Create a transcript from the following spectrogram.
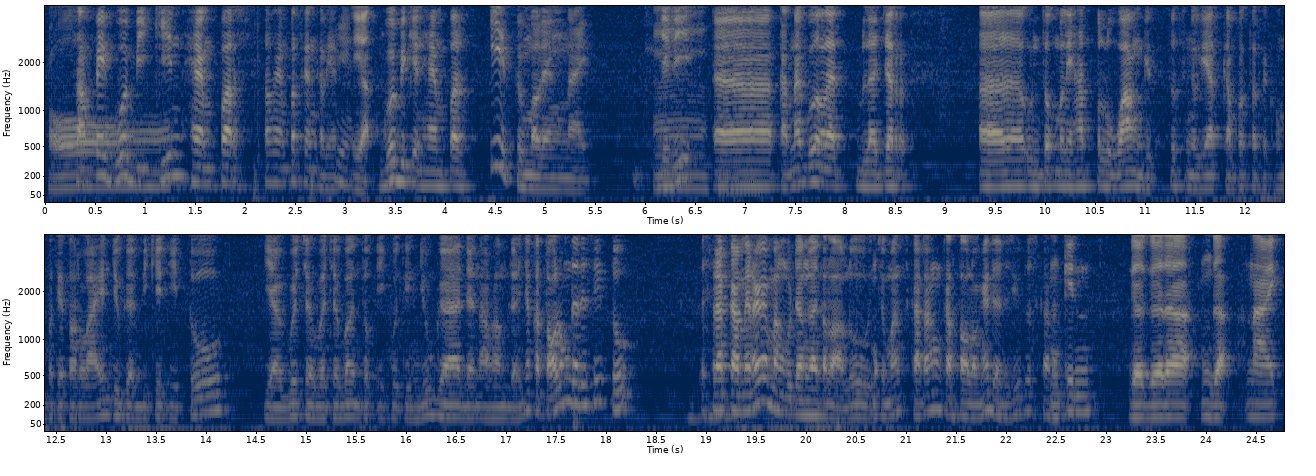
Oh. sampai gue bikin hampers tahu hampers kan kalian Iya. Iya. gue bikin hampers itu malah yang naik jadi Hmm. eh, karena gue ngeliat belajar eh, untuk melihat peluang gitu terus ngelihat kompetitor-kompetitor lain juga bikin itu ya gue coba-coba untuk ikutin juga dan alhamdulillahnya ketolong dari situ strap kamera memang udah nggak terlalu cuman sekarang ketolongnya dari situ sekarang Mungkin gara-gara nggak naik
